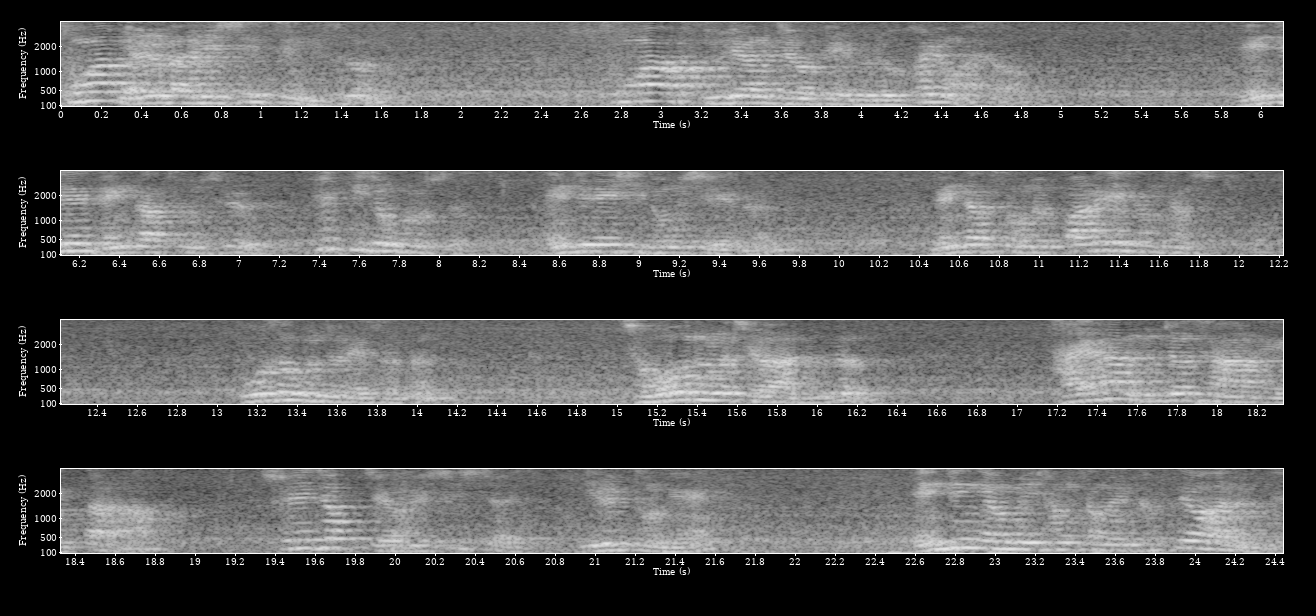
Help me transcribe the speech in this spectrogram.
통합 열 관리 시스템 기술은 통합 유량 제어 밸브를 활용하여 엔진의 냉각 손실을 획기적으로 줄였습니다. 엔진의 시동 시에는 냉각 소음을 빠르게 상승시키고 고속 운전에서는 저온으로 제어하는 등 다양한 운전 상황에 따라 최적 제어를 실시하였습니다. 이를 통해 엔진 연비 향상을 극대화하는 데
